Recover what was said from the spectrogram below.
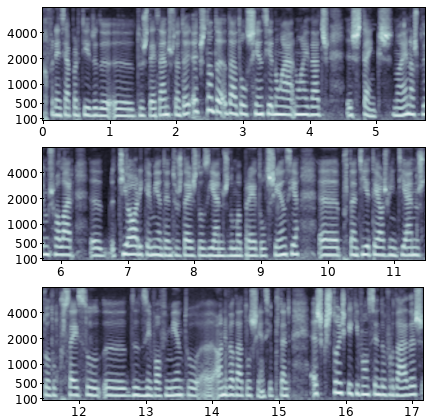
referência a partir de, uh, dos 10 anos, portanto, a questão da, da, adolescência não há, não há idades uh, estanques, não é? Nós podemos falar teoricamente entre os 10 e 12 anos de uma pré-adolescência, portanto, e até aos 20 anos todo o processo de desenvolvimento ao nível da adolescência. Portanto, as questões que aqui vão sendo abordadas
